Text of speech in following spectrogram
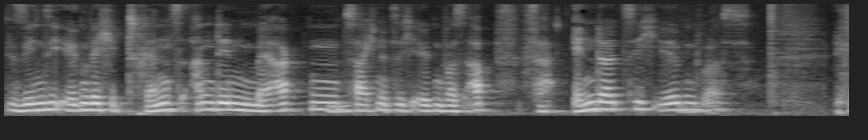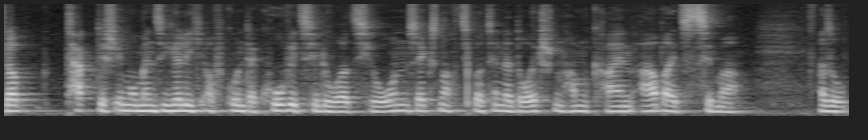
Sehen Sie irgendwelche Trends an den Märkten? Mhm. Zeichnet sich irgendwas ab? Verändert sich irgendwas? Ich glaube, taktisch im Moment sicherlich aufgrund der Covid-Situation. 86 Prozent der Deutschen haben kein Arbeitszimmer. Also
